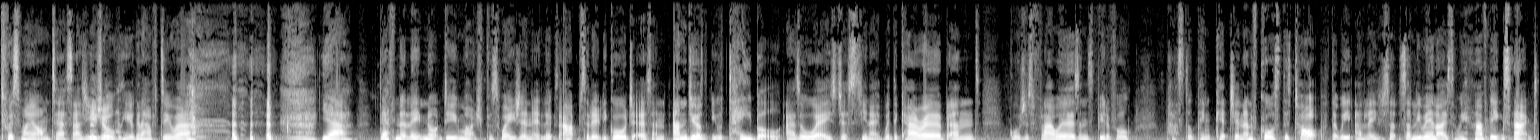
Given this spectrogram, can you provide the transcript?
twist my arm, Tess. As usual, you're going to have to. Uh, yeah, definitely not do much persuasion. It looks absolutely gorgeous, and and your your table, as always, just you know with the carob and gorgeous flowers and this beautiful pastel pink kitchen, and of course the top that we suddenly realised we have the exact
